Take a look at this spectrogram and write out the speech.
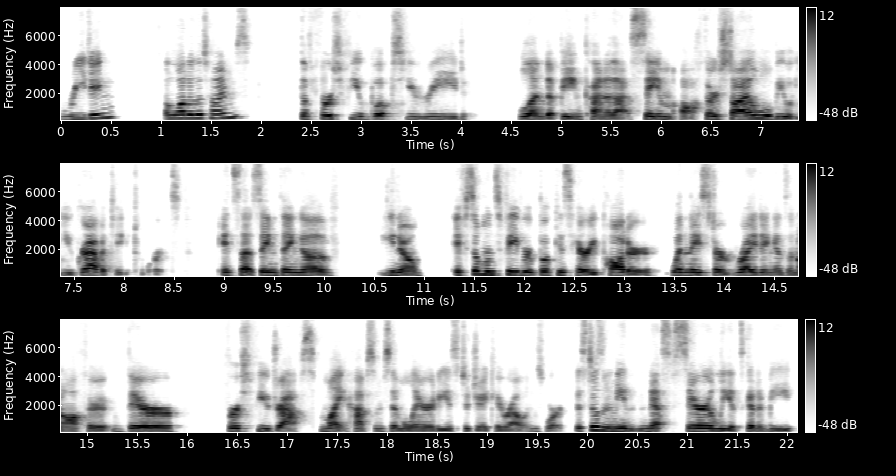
reading a lot of the times, the first few books you read will end up being kind of that same author style will be what you gravitate towards. It's that same thing of, you know, if someone's favorite book is Harry Potter, when they start writing as an author, their first few drafts might have some similarities to J.K. Rowling's work. This doesn't mean necessarily it's going to be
